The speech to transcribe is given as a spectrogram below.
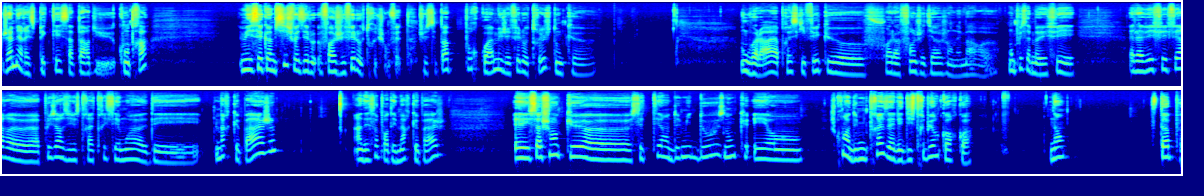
jamais respecté sa part du contrat. Mais c'est comme si je faisais, enfin, j'ai fait l'autruche en fait. Je sais pas pourquoi, mais j'ai fait l'autruche. Donc, euh, donc voilà, après ce qui fait que euh, à la fin, je vais dire, j'en ai marre. En plus, elle m'avait fait, elle avait fait faire à plusieurs illustratrices et moi des marque-pages, un dessin pour des marque-pages. Et sachant que c'était en 2012, donc, et en, je crois en 2013, elle est distribuée encore, quoi. Non Stop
